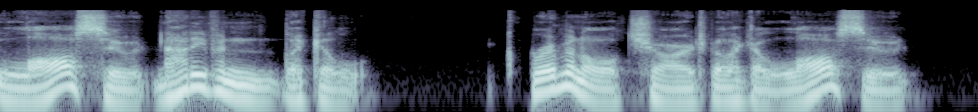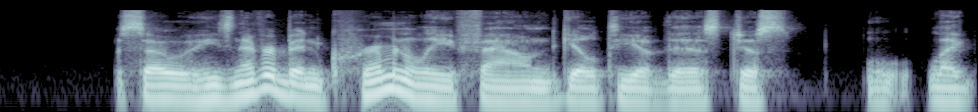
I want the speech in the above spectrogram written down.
lawsuit, not even like a criminal charge, but like a lawsuit. So he's never been criminally found guilty of this, just like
